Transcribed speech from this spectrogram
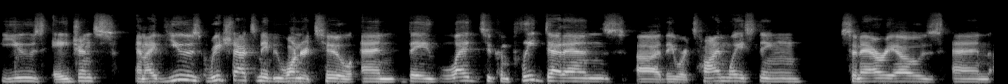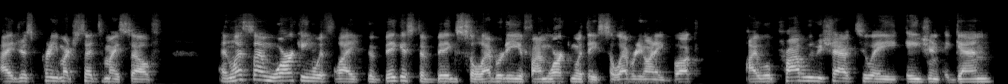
use agents, and I've used reached out to maybe one or two, and they led to complete dead ends. Uh, they were time wasting scenarios, and I just pretty much said to myself, unless I'm working with like the biggest of big celebrity, if I'm working with a celebrity on a book, I will probably reach out to a agent again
